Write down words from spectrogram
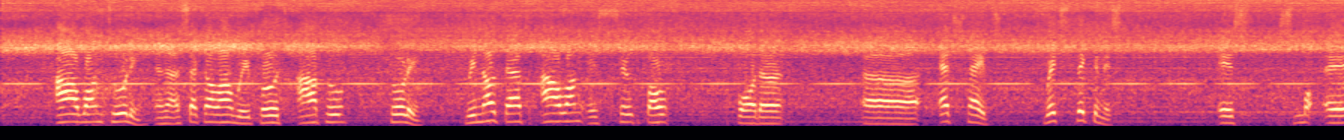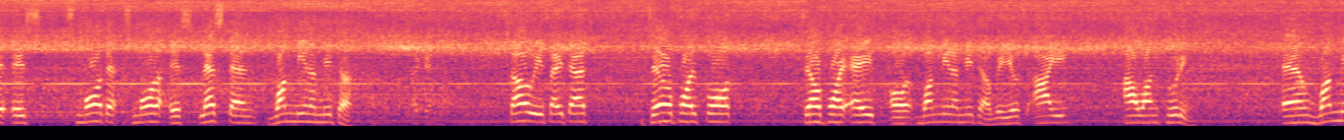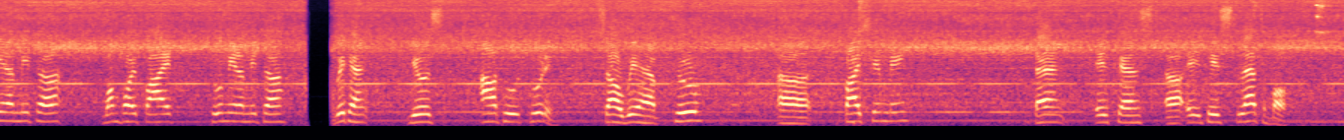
R1 tooling and the second one we put R2 tooling. We know that R1 is suitable for the uh, edge tapes, which thickness is small is small that small is less than one millimeter. Okay. So we say that 0.4, 0.8 or one millimeter we use RE R1 tooling, and one millimeter, 1.5, two millimeter we can use R2 tooling. So we have two uh, fine trimming. Then it can uh, it is selectable.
